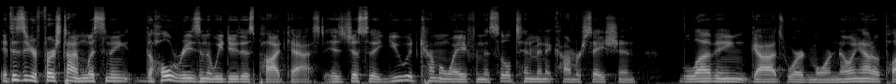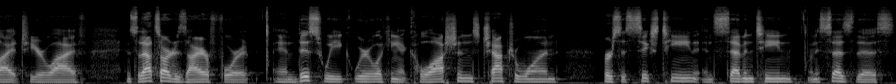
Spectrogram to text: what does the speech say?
If this is your first time listening, the whole reason that we do this podcast is just so that you would come away from this little 10 minute conversation loving God's word more, knowing how to apply it to your life. And so that's our desire for it. And this week we're looking at Colossians chapter 1, verses 16 and 17. And it says this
